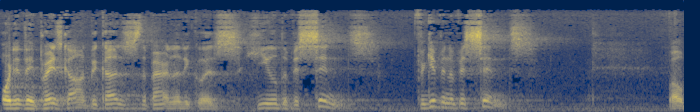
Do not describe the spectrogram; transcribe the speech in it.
Or did they praise God because the paralytic was healed of his sins, forgiven of his sins? Well,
